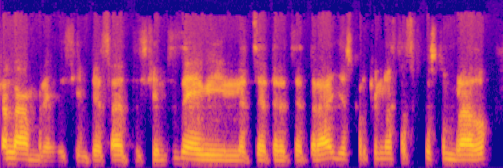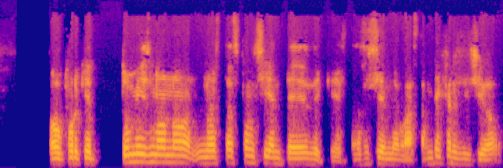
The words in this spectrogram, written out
calambres y empieza, te sientes débil, etcétera, etcétera, y es porque no estás acostumbrado o porque tú mismo no, no estás consciente de que estás haciendo bastante ejercicio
